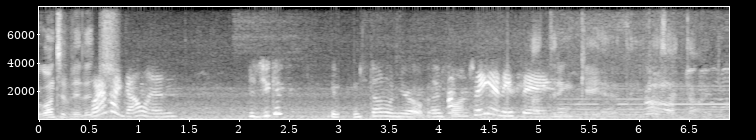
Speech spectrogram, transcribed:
Are going to village? Where am I going? Did you get stone when you're over there, I Fawn? don't see I didn't get anything because I died.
